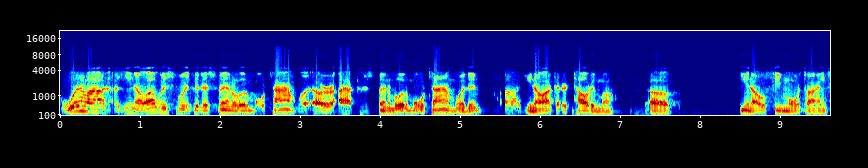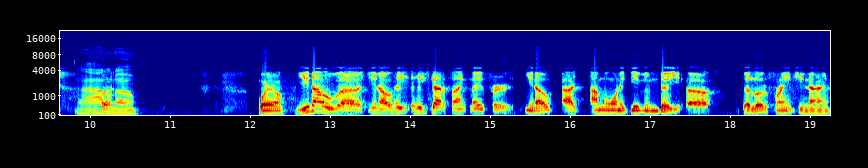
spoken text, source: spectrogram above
Well, I you know, I wish we could have spent a little more time with or I could have spent a little more time with him. Uh, you know, I could have taught him a uh you know, a few more things. I But- don't know. Well, you know, uh, you know, he he's got to thank me for, you know, I I'm the one that give him the uh the little Frenchy name.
